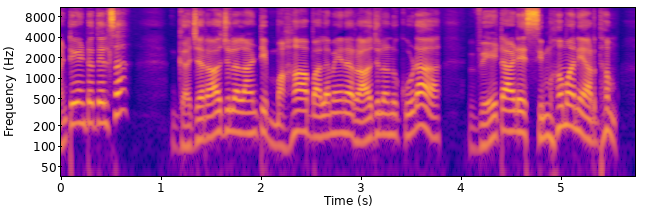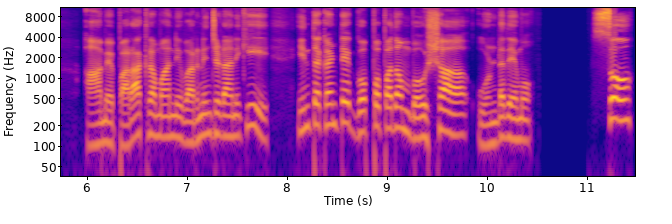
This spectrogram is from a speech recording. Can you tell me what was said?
అంటే ఏంటో తెలుసా? గజరాజులలాంటి మహాబలమైన రాజులను కూడా వేటాడే సింహమని అర్థం. ఆమె పరాక్రమాన్ని వర్ణించడానికి ఇంతకంటే గొప్ప పదం బహుశా ఉండదేమో. సో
